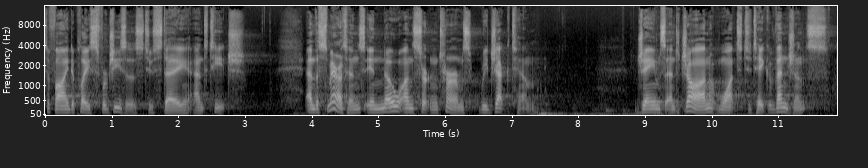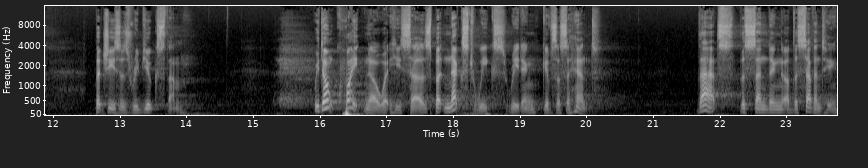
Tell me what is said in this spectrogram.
to find a place for Jesus to stay and teach. And the Samaritans, in no uncertain terms, reject him James and John want to take vengeance, but Jesus rebukes them. We don't quite know what he says, but next week's reading gives us a hint. That's the sending of the 70,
